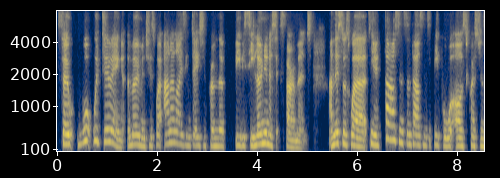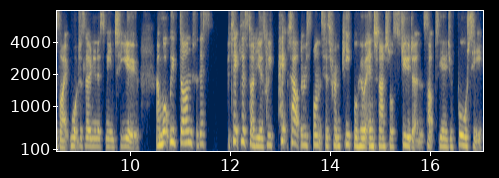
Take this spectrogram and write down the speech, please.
So what we're doing at the moment is we're analysing data from the BBC loneliness experiment. And this was where you know thousands and thousands of people were asked questions like, what does loneliness mean to you? And what we've done for this particular study is we picked out the responses from people who are international students up to the age of 40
